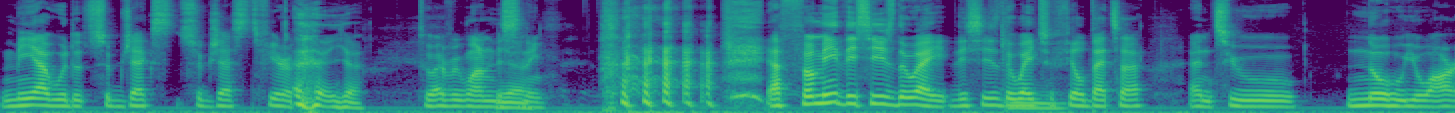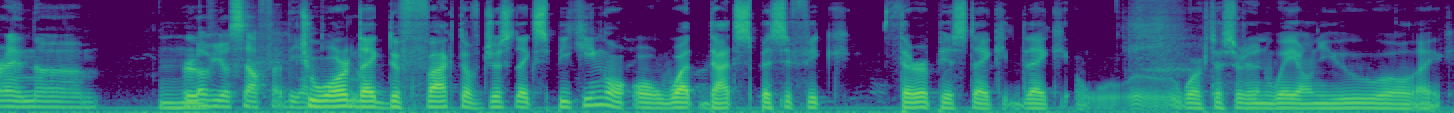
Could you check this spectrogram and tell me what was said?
me i would suggest suggest therapy yeah. to everyone listening yeah for me this is the way this is the way to Mm. feel better and to know who you are and um, Mhm. love yourself at the end Toward like the fact of just like speaking, or, or what that specific therapist like like worked a certain way on you, or like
